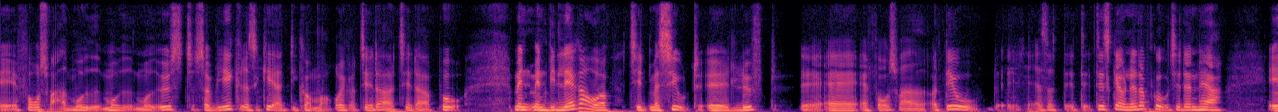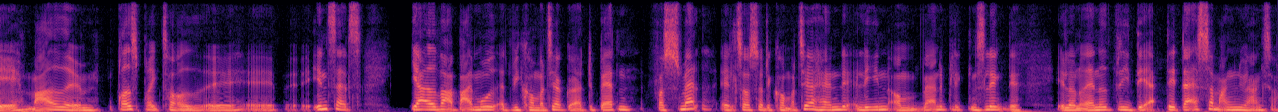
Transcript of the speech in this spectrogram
øh, forsvaret mod, mod, mod øst, så vi ikke risikerer, at de kommer rykker tættere og tættere på. Men, men vi lægger jo op til et massivt øh, løft øh, af, af forsvaret, og det er jo, øh, altså, det, det skal jo netop gå til den her øh, meget øh, bredspektret øh, øh, indsats. Jeg advarer bare imod, at vi kommer til at gøre debatten for smal, altså så det kommer til at handle alene om værnepligtens længde eller noget andet, fordi det er, det, der er så mange nuancer.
